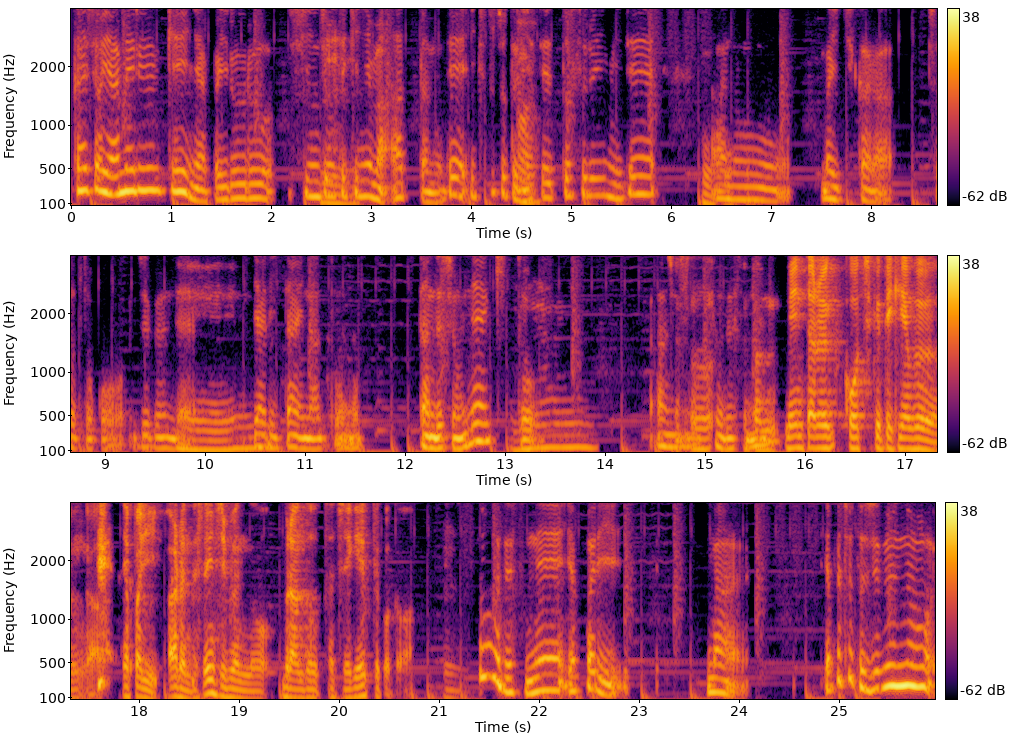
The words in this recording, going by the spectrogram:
会社を辞める経緯にはやっぱりいろいろ心情的にはあったので、一度ちょっとリセットする意味で、あの、まあ一からちょっとこう自分でやりたいなと思ったんでしょうね、きっとう。んあのそうですね。メンタル構築的な部分がやっぱりあるんですね、自分のブランドを立ち上げるってことは。そうですね。やっぱり、まあ、やっぱちょっと自分の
